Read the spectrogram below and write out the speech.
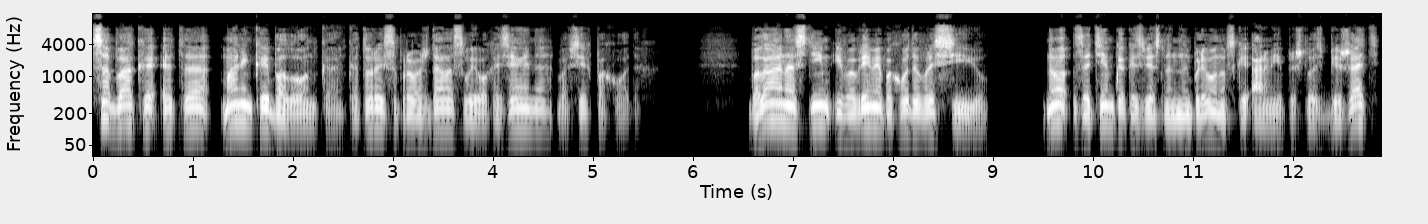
Собака — это маленькая баллонка, которая сопровождала своего хозяина во всех походах. Была она с ним и во время похода в Россию, но затем, как известно, наполеоновской армии пришлось бежать,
